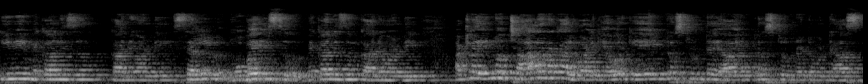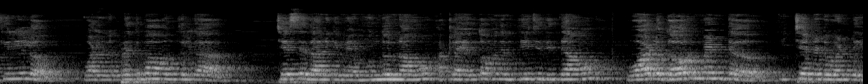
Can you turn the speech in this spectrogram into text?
టీవీ మెకానిజం కానివ్వండి సెల్ మొబైల్స్ మెకానిజం కానివ్వండి అట్లా ఎన్నో చాలా రకాలు. వాళ్ళకి ఎవరికి ఏ ఇంట్రెస్ట్ ఉంటే ఆ ఇంట్రెస్ట్ ఉన్నటువంటి ఆ స్కిల్లో వాళ్ళని ప్రతిభావంతులుగా చేసేదానికి మేము ముందున్నాము. అట్లా ఎంతో మందిని తీర్చిదిద్దాము. వాళ్ళు గవర్నమెంట్ ఇచ్చేటటువంటి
